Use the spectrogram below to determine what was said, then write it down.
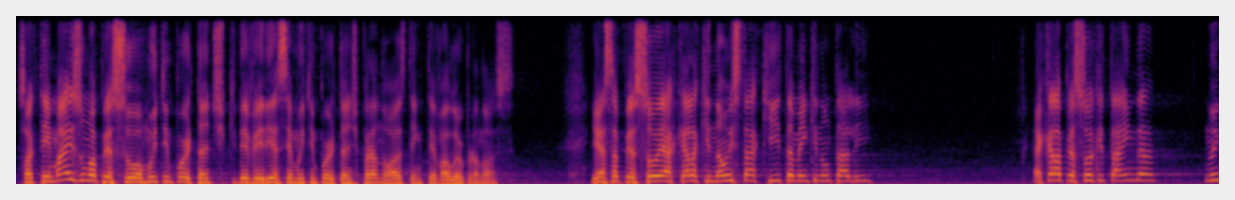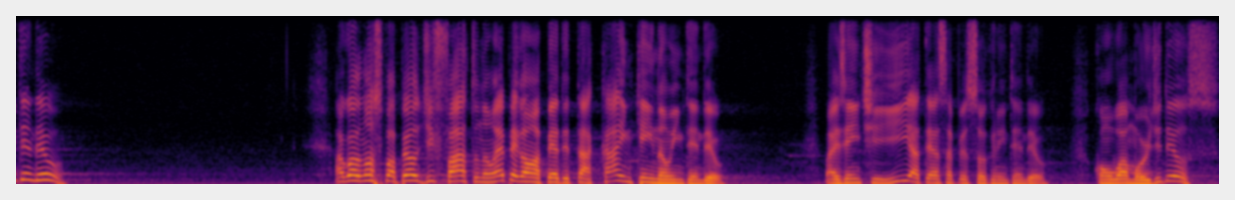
Só que tem mais uma pessoa muito importante que deveria ser muito importante para nós, tem que ter valor para nós. E essa pessoa é aquela que não está aqui também que não está ali. É aquela pessoa que está ainda não entendeu. Agora, nosso papel de fato não é pegar uma pedra e tacar em quem não entendeu, mas a gente ir até essa pessoa que não entendeu, com o amor de Deus,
